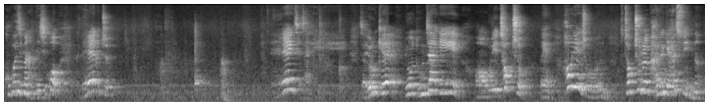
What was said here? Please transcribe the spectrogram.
굽어지면 안 되시고, 그대로 쭉. 네, 제자리. 자, 이렇게 요 동작이 어, 우리 척추, 예, 허리에 좋은 척추를 바르게 할 수 있는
